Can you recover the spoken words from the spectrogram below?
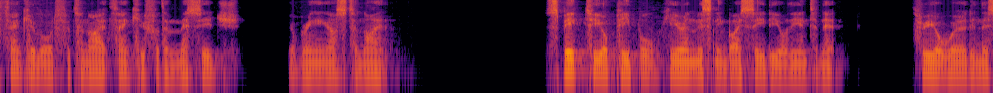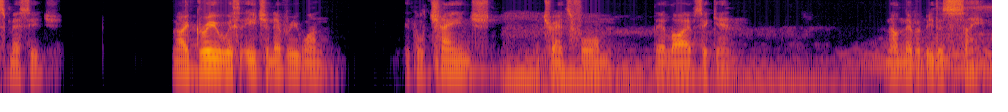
thank you, Lord, for tonight. Thank you for the message you're bringing us tonight. Speak to your people here and listening by CD or the internet through your word in this message. And I agree with each and every one. It will change and transform their lives again. And they'll never be the same.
